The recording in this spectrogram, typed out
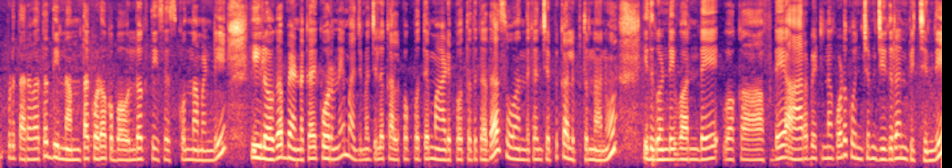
ఇప్పుడు తర్వాత దీన్ని అంతా కూడా ఒక బౌల్లోకి తీసేసుకుందామండి. ఈలోగా బెండకాయ కూరని మధ్య మధ్యలో కలపకపోతే మాడిపోతుంది కదా సో అందుకని చెప్పి కలుపుతున్నాను. ఇదిగోండి వన్ డే ఒక హాఫ్ డే ఆరబెట్టినా కూడా కొంచెం జిగురు అనిపించింది.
